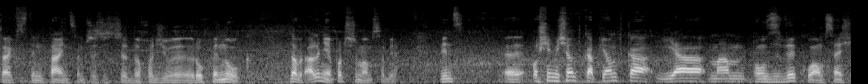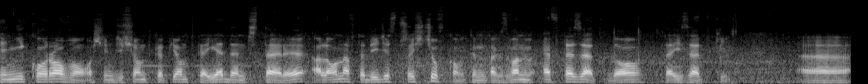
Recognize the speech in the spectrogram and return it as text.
Tak z tym tańcem, przecież jeszcze dochodziły ruchy nóg. Dobra, ale nie, potrzymam sobie. Więc 85 ja mam tą zwykłą, w sensie nikorową 85 1.4, ale ona wtedy idzie z przejściówką, tym tak zwanym FTZ do tej zetki. E,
